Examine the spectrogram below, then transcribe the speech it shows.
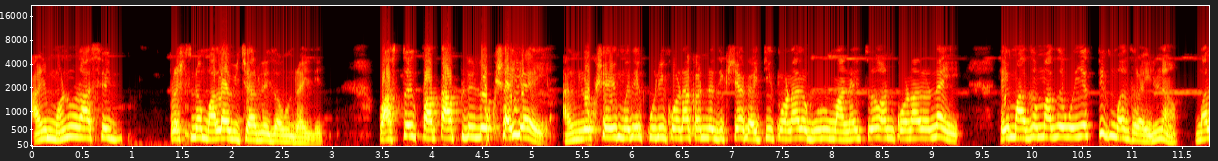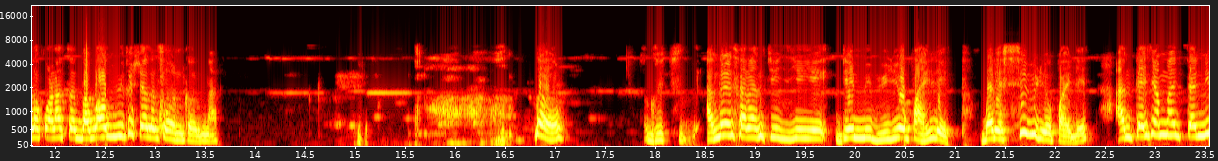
आणि म्हणून असे प्रश्न मला विचारले जाऊन राहिलेत. वास्तविक पाहता आपली लोकशाही आहे आणि लोकशाहीमध्ये कुणी कोणाकडनं दीक्षा घ्यायची कोणाला गुरु मानायचं आणि कोणाला नाही हे माझं माझं वैयक्तिक मत राहील ना? मला कोणाचा दबाव मी कशाला सहन करणार? तर आंधळे सरांची जी जे मी व्हिडिओ पाहिलेत बरेचसे व्हिडिओ पाहिलेत आणि त्याच्यामध्ये त्यांनी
